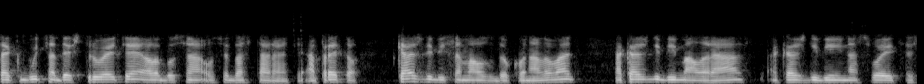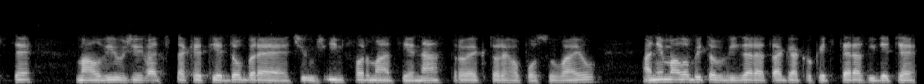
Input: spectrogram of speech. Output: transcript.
tak buď sa deštruujete, alebo sa o seba staráte. A preto každý by sa mal zdokonalovať a každý by mal rásť a každý by na svojej ceste mal využívať také tie dobré, či už informácie, nástroje, ktoré ho posúvajú. A nemalo by to vyzerať tak, ako keď teraz idete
